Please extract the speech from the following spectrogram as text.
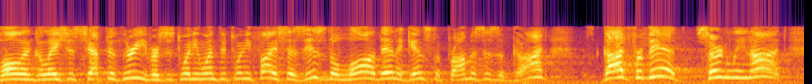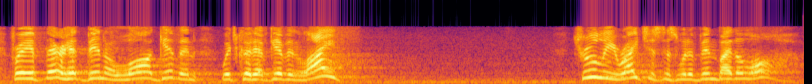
Paul in Galatians chapter 3, verses 21 through 25 says, Is the law then against the promises of God? God forbid. Certainly not. For if there had been a law given which could have given life, truly righteousness would have been by the law.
